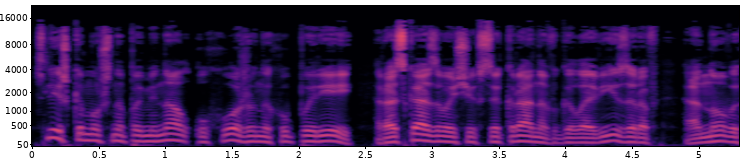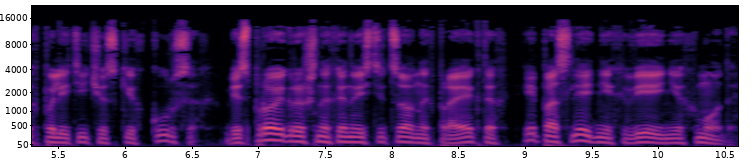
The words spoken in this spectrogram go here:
Слишком уж напоминал ухоженных упырей, рассказывающих с экранов головизоров о новых политических курсах, беспроигрышных инвестиционных проектах и последних веяниях моды.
